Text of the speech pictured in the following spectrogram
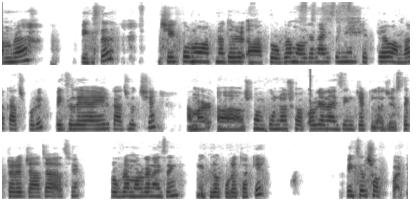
আমরা পিক্সেল যে কোনো আপনাদের প্রোগ্রাম অর্গানাইজিং এর ক্ষেত্রেও আমরা কাজ করি। পিক্সেল এআই এর কাজ হচ্ছে আমার সম্পূর্ণ সব অর্গানাইজিং যে সেক্টরে যা যা আছে প্রোগ্রাম অর্গানাইজিং এগুলো করে থাকে। পিক্সেল সব পারি।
